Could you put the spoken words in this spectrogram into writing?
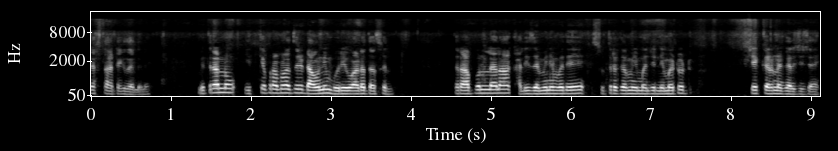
जास्त अटॅक झालेलं आहे. मित्रांनो इतक्या प्रमाणात जरी डावणी भुरी वाढत असेल तर आपल्याला खाली जमिनीमध्ये सूत्रकमी म्हणजे निमॅटोड चेक करणं गरजेचं आहे.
